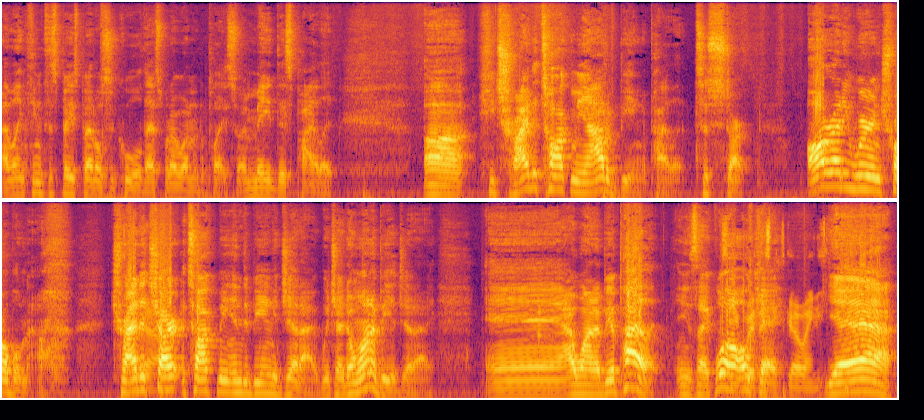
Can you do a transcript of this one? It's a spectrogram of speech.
I like think the space battles are cool. That's what I wanted to play. So I made this pilot. Uh, he tried to talk me out of being a pilot to start. Already we're in trouble now. Try to Yeah. char- talk me into being a Jedi, which I don't want to be a Jedi, and I want to be a pilot. And he's like, "Well, this okay, going. yeah."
